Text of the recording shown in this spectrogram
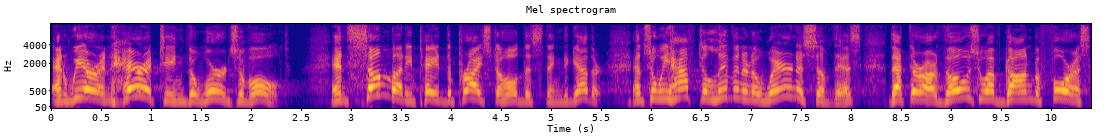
And we are inheriting the words of old. And somebody paid the price to hold this thing together. And so we have to live in an awareness of this that there are those who have gone before us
